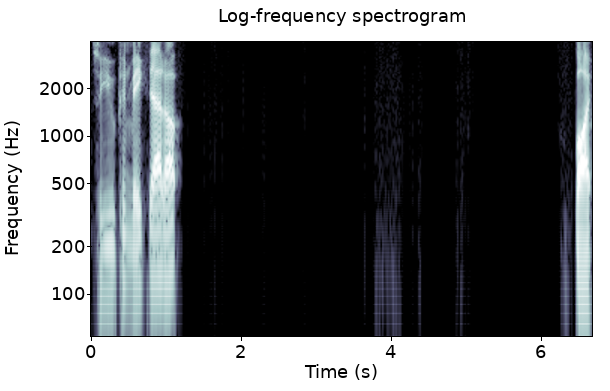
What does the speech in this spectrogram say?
So you can make that up. But,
